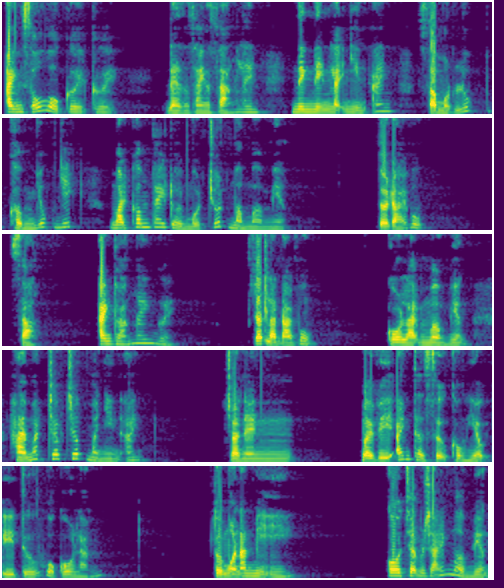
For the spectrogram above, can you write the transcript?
Anh xấu hổ cười cười. Đèn xanh sáng lên, Ninh Ninh lại nhìn anh, sau một lúc không nhúc nhích, mặt không thay đổi một chút mà mở miệng. Tôi đói bụng. Sao? Anh thoáng ngây người. Rất là đói bụng. Cô lại mở miệng, hai mắt chớp chớp mà nhìn anh. Cho nên... Bởi vì anh thật sự không hiểu ý tứ của cô lắm. Tôi muốn ăn mì ý. Cô chậm rãi mở miệng,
